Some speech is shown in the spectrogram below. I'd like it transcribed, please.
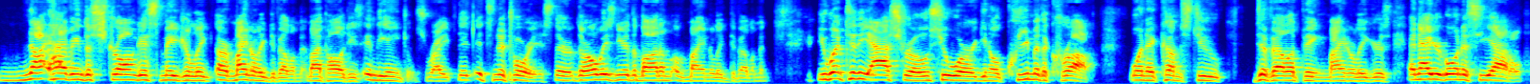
not having the strongest major league or minor league development. My apologies in the Angels, right? It, it's notorious. They're they're always near the bottom of minor league development. You went to the Astros, who are you know cream of the crop when it comes to developing minor leaguers, and now you're going to Seattle,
